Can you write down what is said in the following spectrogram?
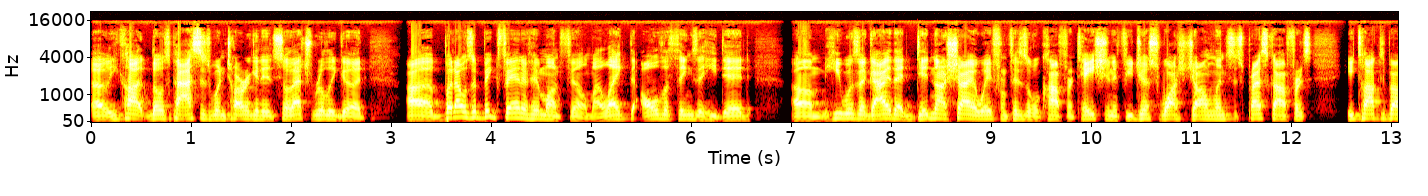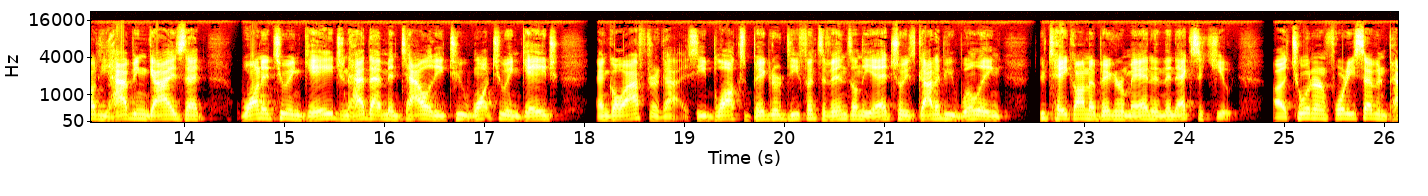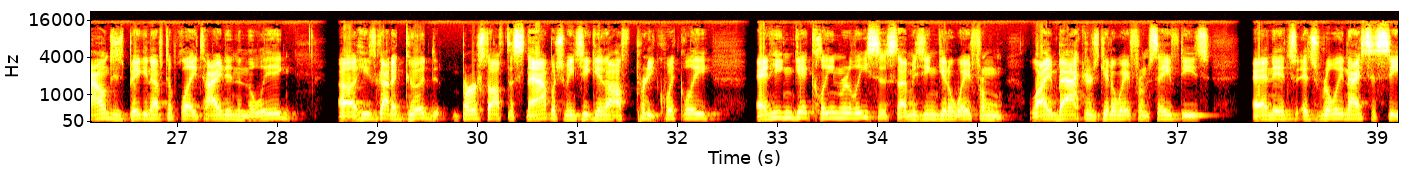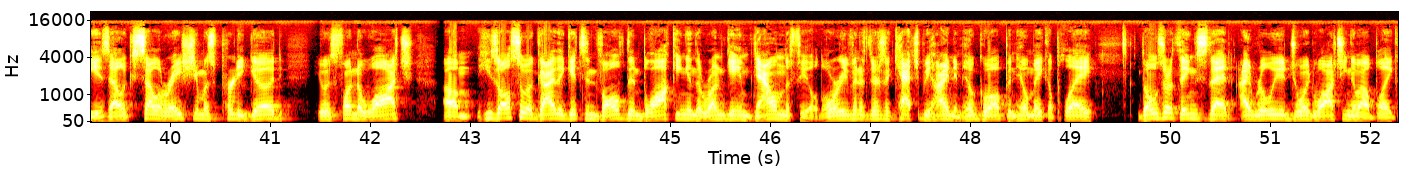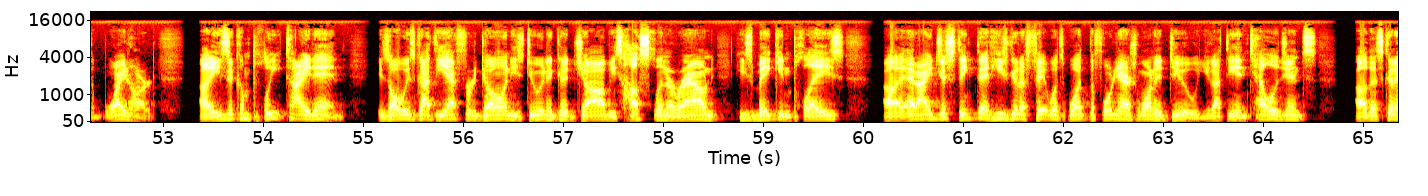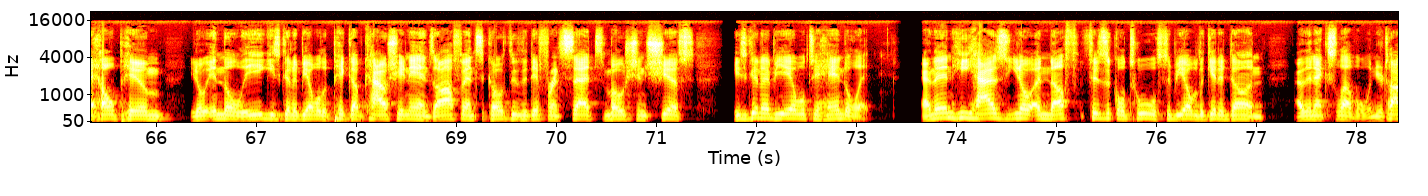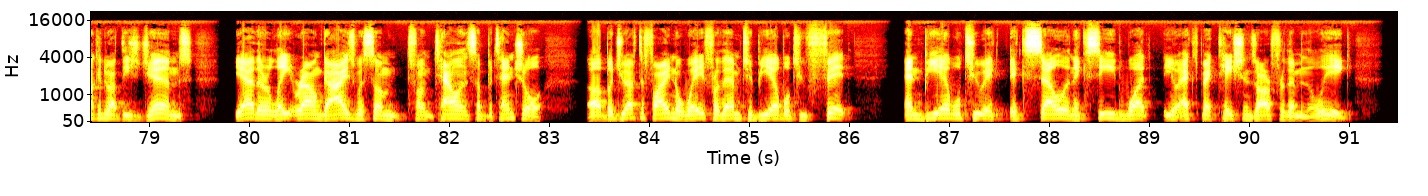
uh, he caught those passes when targeted, so that's really good. Uh, but I was a big fan of him on film. I liked all the things that he did. Um, he was a guy that did not shy away from physical confrontation. If you just watched John Lynch's press conference, he talked about he having guys that wanted to engage and had that mentality to want to engage and go after guys. He blocks bigger defensive ends on the edge, so he's got to be willing to take on a bigger man and then execute. Uh, 247 pounds, he's big enough to play tight end in the league. Uh, he's got a good burst off the snap, which means he get off pretty quickly and he can get clean releases. That means he can get away from linebackers, get away from safeties, and it's it's really nice to see. His acceleration was pretty good. It was fun to watch. Um, he's also a guy that gets involved in blocking in the run game down the field, or even if there's a catch behind him, he'll go up and he'll make a play. Those are things that I really enjoyed watching about Blake Whitheart. Uh, he's a complete tight end. He's always got the effort going. He's doing a good job. He's hustling around. He's making plays. Uh, and I just think that he's going to fit with what the 49ers want to do. You got the intelligence uh, that's going to help him, you know, in the league. He's going to be able to pick up Kyle Shanahan's offense, go through the different sets, motion shifts. He's going to be able to handle it. And then he has, you know, enough physical tools to be able to get it done at the next level. When you're talking about these gems, yeah, they're late round guys with some, some talent, some potential, uh, but you have to find a way for them to be able to fit and be able to excel and exceed what you know expectations are for them in the league.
